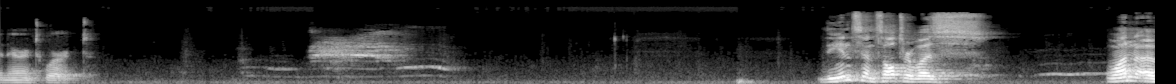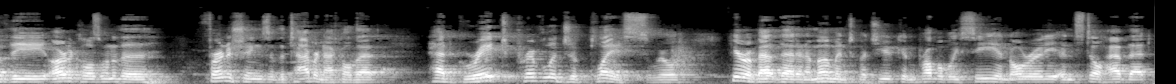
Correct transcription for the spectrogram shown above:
inerrant word. The incense altar was one of the articles, one of the furnishings of the tabernacle that had great privilege of place. We'll hear about that in a moment, but you can probably see and already and still have that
